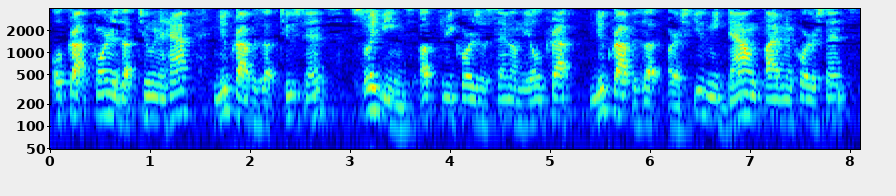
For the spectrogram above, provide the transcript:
Old crop corn is up two and a half. New crop is up two cents. Soybeans up three quarters of a cent on the old crop. New crop is up, or excuse me, down five and a quarter cents.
